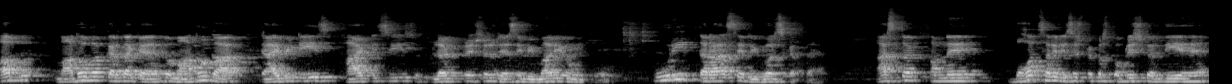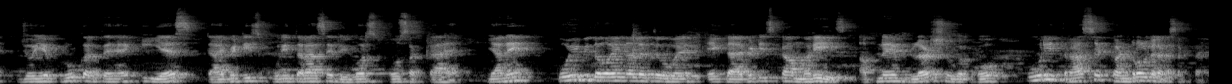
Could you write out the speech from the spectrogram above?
अब माधोबाग करता क्या है? तो Madhavbaug diabetes heart disease blood pressure जैसी बीमारियों को पूरी तरह से रिवर्स करता है। आज तक हमने बहुत सारे रिसर्च पेपर्स पब्लिश कर दिए हैं जो ये प्रूव करते हैं कि यस डायबिटीज़ पूरी तरह से रिवर्स हो सकता है। यानी कोई भी दवाई न लेते हुए एक डायबिटीज़ का मरीज़ अपने ब्लड शुगर को पूरी तरह से कंट्रोल में रख सकता है।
